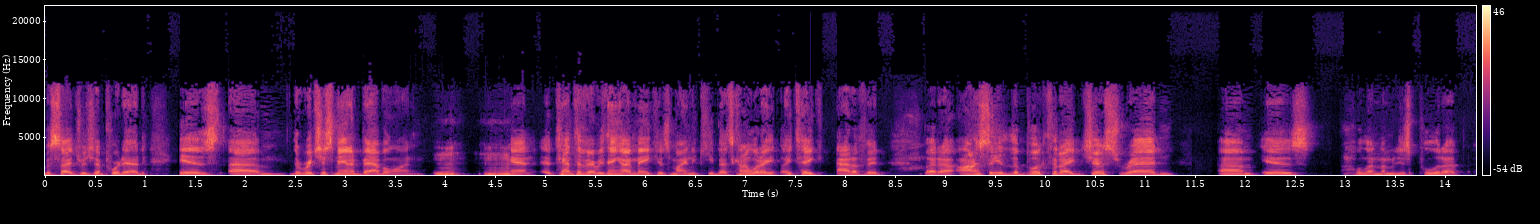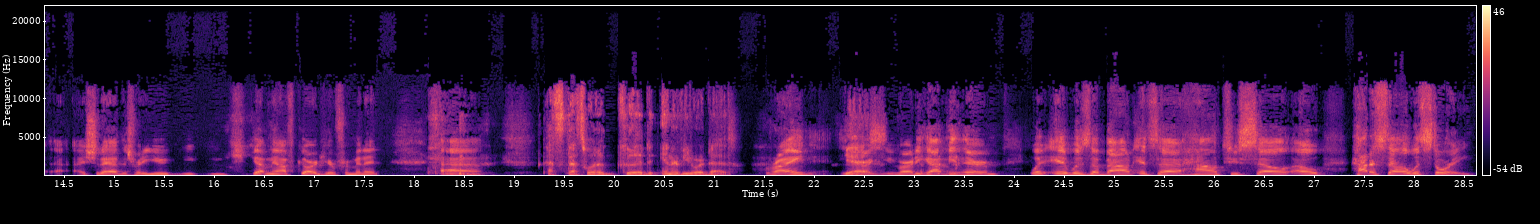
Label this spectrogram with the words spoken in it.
besides Rich Dad Poor Dad, is um, The Richest Man in Babylon. Mm, mhm. and a tenth of everything I make is mine to keep. That's kind of what I, I take out of it. But uh, honestly, the book that I just read um, is hold on, let me just pull it up. I should have had this ready. You, you, you got me off guard here for a minute. Uh, That's that's what a good interviewer does. right? Yes. You've already got me there. What it was about, it's a how to sell. Oh, how to sell with story.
